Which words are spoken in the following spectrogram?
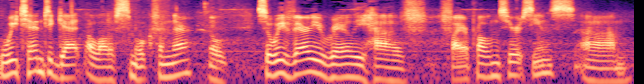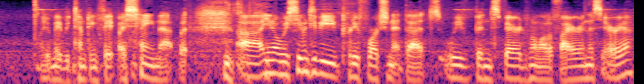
we tend to get a lot of smoke from there. Oh. So we very rarely have fire problems here. It seems. Um, it may be tempting fate by saying that, but uh, you know, we seem to be pretty fortunate that we've been spared from a lot of fire in this area.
